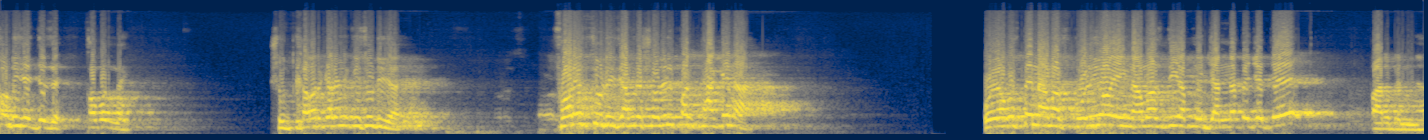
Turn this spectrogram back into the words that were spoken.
ছুটি যেতেছে, খবর নাই। সুদ খাওয়ার কারণে কি ছুটি যায়? ফরজ ছুটি যে আপনার শরীর পাক থাকে না ওই অবস্থায় নামাজ পড়িও এই নামাজ দিয়ে আপনি জান্নাতে যেতে পারবেন না।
